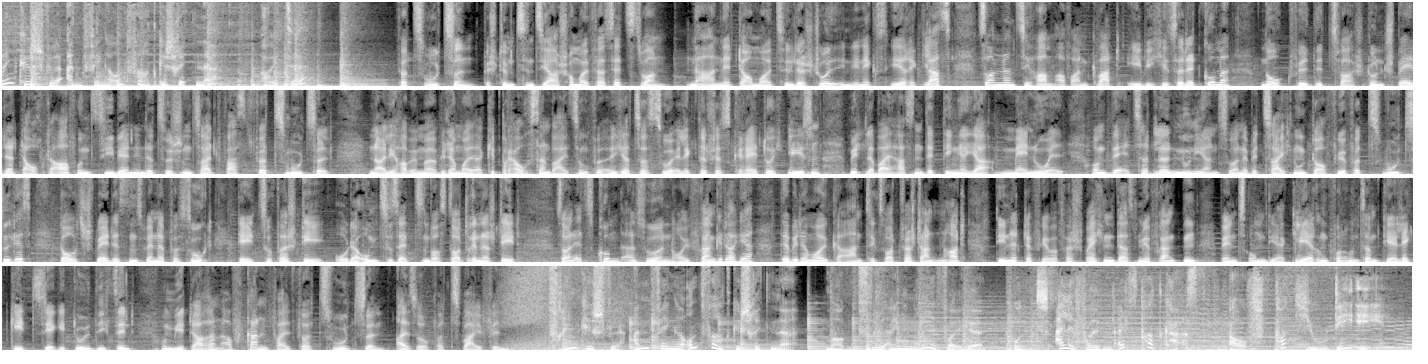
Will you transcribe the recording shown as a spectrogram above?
Fränkisch für Anfänger und Fortgeschrittene. Heute Verzwutzeln. Bestimmt sind sie ja schon mal versetzt worden. Na, nicht damals in der Schule in die nächsthöhere Klasse, sondern sie haben auf ein Quad, ewig ist er nicht gekommen, noch gefiltet zwei Stunden später taucht er auf und sie werden in der Zwischenzeit fast verzwutzelt. Neulich habe ich mir wieder mal eine Gebrauchsanweisung für euch so elektrisches Gerät durchgelesen. Mittlerweile hassen die Dinger ja manuell. Und wer jetzt nun nie an so einer Bezeichnung dafür verzwutzelt ist, dort spätestens, wenn er versucht, die zu verstehen oder umzusetzen, was da drinnen steht. So, und jetzt kommt also ein Neufranke daher, der wieder mal kein einziges Wort verstanden hat. Die nicht dafür aber versprechen, dass wir Franken, wenn es um die Erklärung von unserem Dialekt geht, sehr geduldig sind und wir daran auf keinen Fall verzwuzeln, also verzweifeln. Fränkisch für Anfänger und Fortgeschrittene. Morgen früh eine neue Folge. Und alle Folgen als Podcast auf podu.de.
